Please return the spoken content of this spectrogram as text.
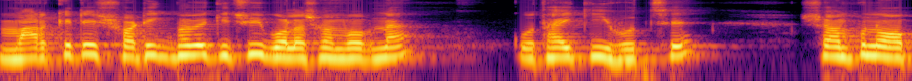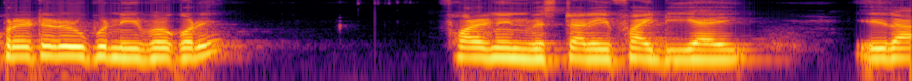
মার্কেটে সঠিকভাবে কিছুই বলা সম্ভব না, কোথায় কি হচ্ছে, সম্পূর্ণ অপারেটরের উপর নির্ভর করে। ফরেন ইনভেস্টার এফআইডিআই এরা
